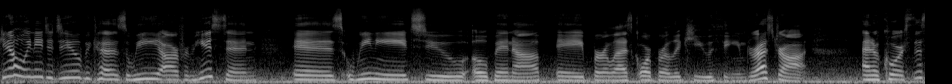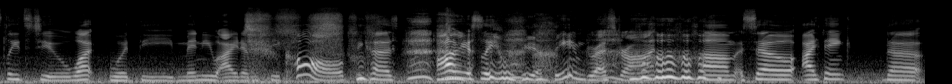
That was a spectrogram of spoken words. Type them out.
you know what we need to do because we are from Houston is we need to open up a burlesque or burley Q themed restaurant. And of course, this leads to what would the menu items be called? Because obviously, it would be a themed restaurant. Um, so I think the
